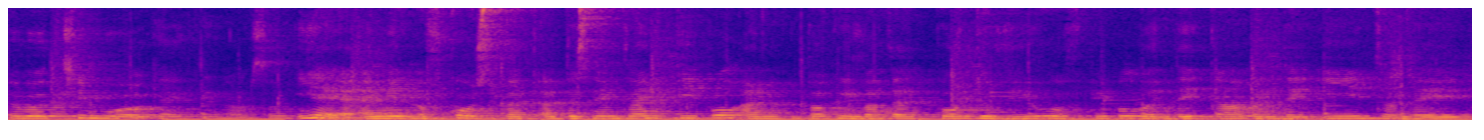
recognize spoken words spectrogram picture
About teamwork, I think also. yeah, I mean, of course, but at the same time, people, I'm talking about that point of view of people when they come and they eat and they,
